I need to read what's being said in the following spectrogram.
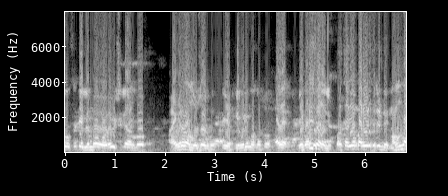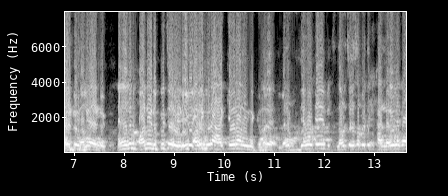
ദിവസം ചെല്ലുമ്പോൾ ഓരോ വിഷയം കാണുമ്പോ ഭയങ്കര സന്തോഷമായിരുന്നു തിയേറ്ററിൽ കൂടി വന്നപ്പോ അതെ ഞെട്ടിച്ചു പറഞ്ഞു കുറച്ചധികം പണിയെടുത്തിട്ടുണ്ട്. നന്നായിട്ട് നന്നായിട്ട്. ഞങ്ങൾക്ക് പണി എടുപ്പിച്ചറിയില്ല ഈ പണി ഇങ്ങനെ ആക്കിയവരാണ് ഈ നിൽക്കുന്നത്. അതെ ഇവരെ ഇദ്ദേഹമൊക്കെ നമ്മൾ ചില സമയത്തേക്ക് കന്നഡയിലൊക്കെ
